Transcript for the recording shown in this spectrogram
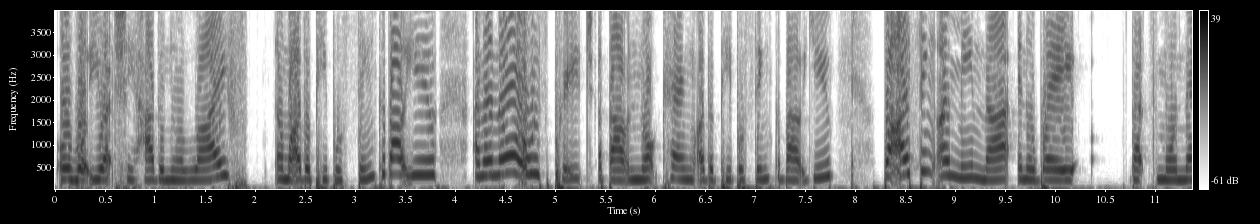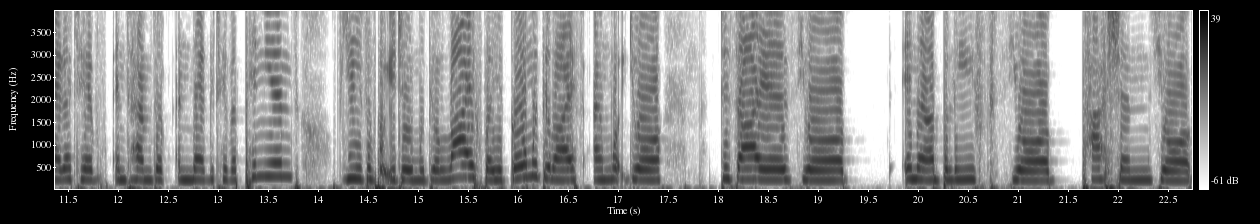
or what you actually have in your life and what other people think about you. And I know I always preach about not caring what other people think about you, but I think I mean that in a way that's more negative in terms of negative opinions, views of what you're doing with your life, where you're going with your life, and what your desires, your inner beliefs, your passions, your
